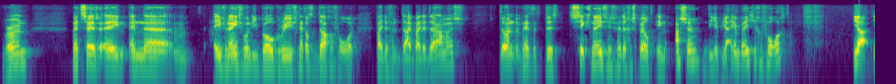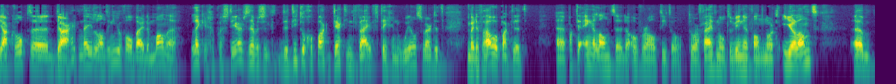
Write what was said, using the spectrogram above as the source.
Wern met 6-1. En Eveneens won die Bo Greaves, net als de dag ervoor, bij de, bij de dames. Dan werd het de Six Nations werden gespeeld in Assen. Die heb jij een beetje gevolgd. Ja, ja klopt. Uh, daar heeft Nederland in ieder geval bij de mannen lekker gepresteerd. Ze hebben ze de titel gepakt. 13-5 tegen Wales werd het. En bij de vrouwen pakte, het, uh, pakte Engeland uh, de overall titel door 5-0 te winnen van Noord-Ierland. Um,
